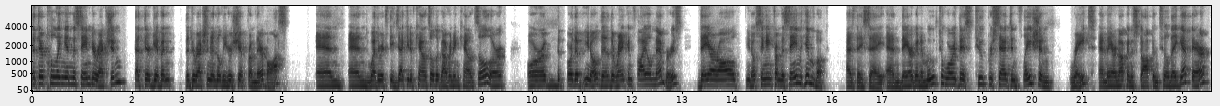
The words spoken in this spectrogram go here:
that they're pulling in the same direction, that they're given the direction and the leadership from their boss. And and whether it's the executive council, the governing council, or or the or the you know the the rank and file members, they are all you know singing from the same hymn book as they say, and they are going to move toward this 2% inflation rate, and they are not going to stop until they get there.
